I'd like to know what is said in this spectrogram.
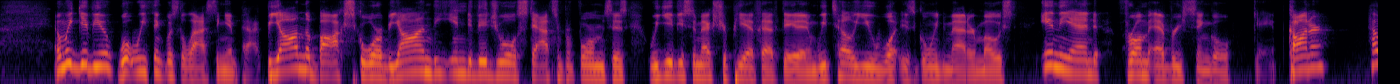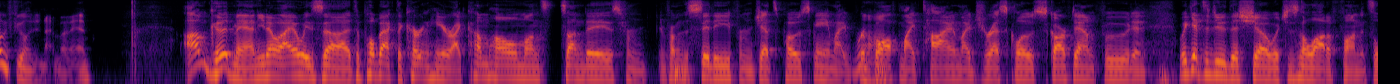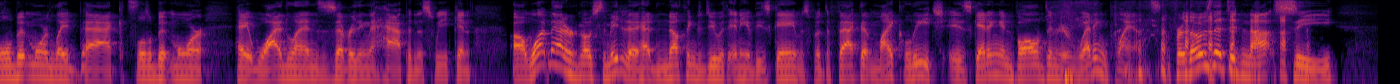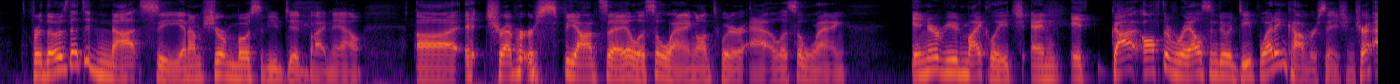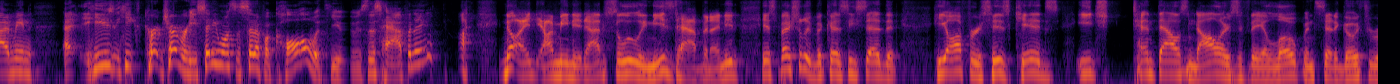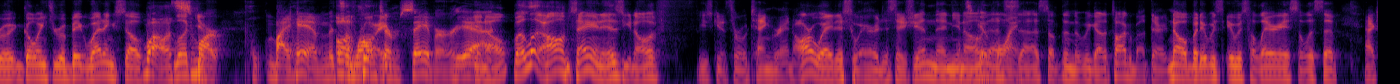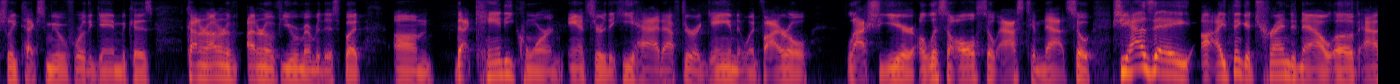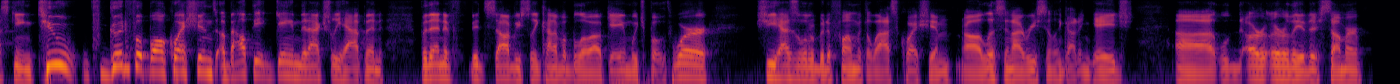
and we give you what we think was the lasting impact beyond the box score, beyond the individual stats and performances. We give you some extra PFF data and we tell you what is going to matter most in the end from every single game. Connor, how are we feeling tonight, my man? I'm good, man. You know, I always uh, to pull back the curtain here. I come home on Sundays from from the city, from Jets post game. I rip uh-huh. off my tie, my dress clothes, scarf down food, and we get to do this show, which is a lot of fun. It's a little bit more laid back. It's a little bit more hey, wide lens is everything that happened this week. And uh, what mattered most to me today had nothing to do with any of these games, but the fact that Mike Leach is getting involved in your wedding plans. For those that did not see, for those that did not see, and I'm sure most of you did by now, uh, Trevor's fiance Alyssa Lang on Twitter at Alyssa Lang interviewed Mike Leach, and it got off the rails into a deep wedding conversation. I mean, uh, he's he Trevor. He said he wants to set up a call with you. Is this happening? No, I, I mean it absolutely needs to happen. I need, especially because he said that he offers his kids each ten thousand dollars if they elope instead of go through it, going through a big wedding. So well, it's look, smart by him. It's oh, a long term saver. Yeah, you know. But look, all I'm saying is, you know, if he's going to throw 10 grand our way to swear a decision, then, you know, that's, that's uh, something that we got to talk about there. No, but it was, it was hilarious. Alyssa actually texted me before the game because Connor, I don't know, if, I don't know if you remember this, but um, that candy corn answer that he had after a game that went viral last year, Alyssa also asked him that. So she has a, I think, a trend now of asking two good football questions about the game that actually happened. But then if it's obviously kind of a blowout game, which both were, she has a little bit of fun with the last question. Uh, listen, I recently got engaged uh, earlier this summer.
